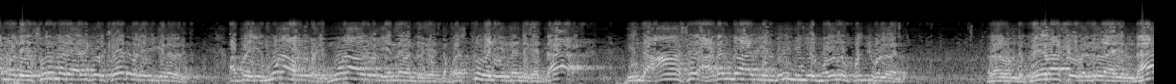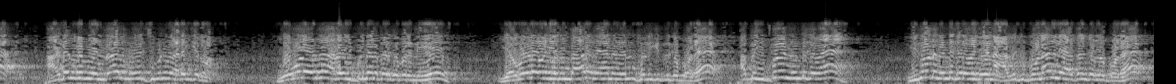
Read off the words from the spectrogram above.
நம்மளுடைய சுயமரியாதைக்கு ஒரு கேடு விளைவிக்கிறது அப்ப இது மூணாவது வழி. மூணாவது வழி என்னவென்று கேட்டா ஃபர்ஸ்ட் வழி என்னன்னு கேட்டா இந்த ஆசை அடங்காது என்பதை நீங்கள் முதல்ல புரிஞ்சு கொள்ள வேண்டும். அதாவது இந்த பேராசை வெல்றதா இருந்தா அடங்கும் என்றால் முயற்சி பண்ணி அடங்கிடலாம். எவ்வளவு தான் அடங்கும் இப்படி தானே இருக்க போற நீ? எவ்வளவு இருந்தாலும் வேணும் வேணும்னு சொல்லிக்கிட்டு இருக்க போற. அப்ப இப்பவே நின்றுக்குவேன் இதோட நின்றுக்கிற வேண்டிய அதுக்கு போனால் நீ அதான் சொல்ல போற.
